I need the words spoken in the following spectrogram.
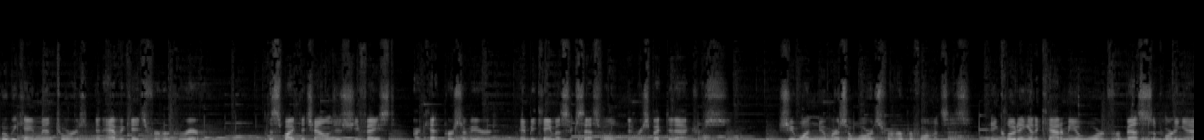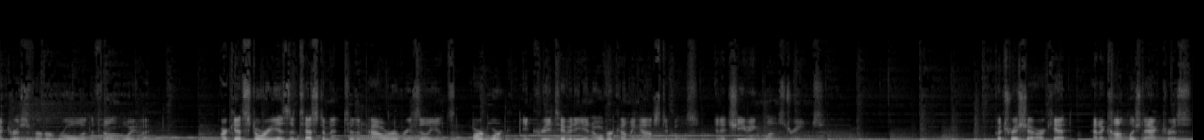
who became mentors and advocates for her career. Despite the challenges she faced, Arquette persevered and became a successful and respected actress. She won numerous awards for her performances, including an Academy Award for Best Supporting Actress for her role in the film Boyhood. Arquette's story is a testament to the power of resilience, hard work, and creativity in overcoming obstacles and achieving one's dreams. Patricia Arquette, an accomplished actress,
